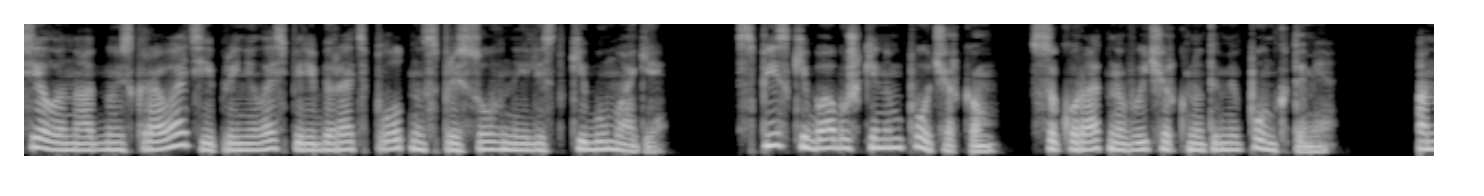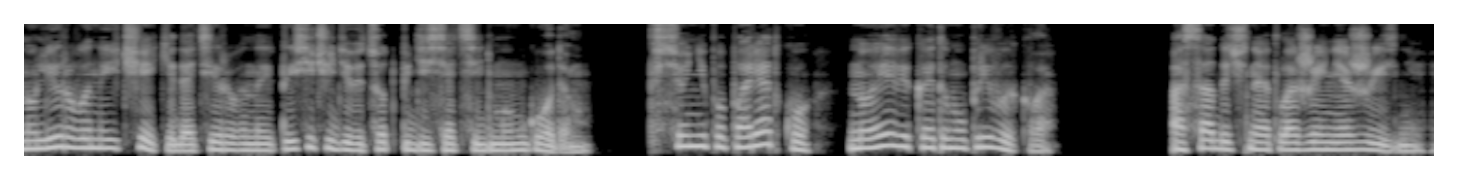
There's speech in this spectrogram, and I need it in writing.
села на одну из кроватей и принялась перебирать плотно спрессованные листки бумаги. Списки бабушкиным почерком, с аккуратно вычеркнутыми пунктами. Аннулированные чеки, датированные 1957 годом. Все не по порядку, но Эви к этому привыкла. Осадочное отложение жизни.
